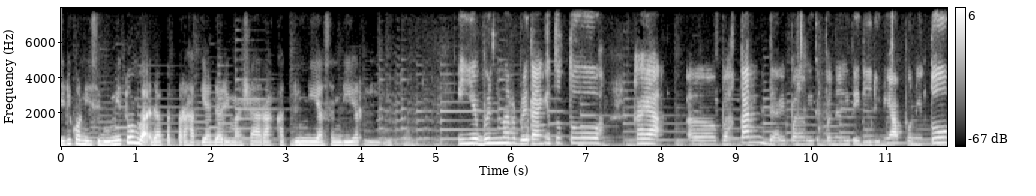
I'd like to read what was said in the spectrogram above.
jadi kondisi bumi tuh nggak dapat perhatian dari masyarakat dunia sendiri gitu iya bener. Berita yang itu tuh kayak uh, bahkan dari peneliti-peneliti di dunia pun itu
